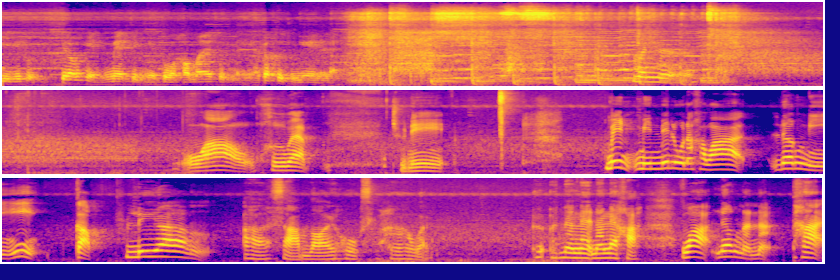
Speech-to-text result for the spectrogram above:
ดีที่สุดที่เราเห็นเมจิกในตัวเขามากที่สุดอะไรเงี้ยก็คือจูเน่นี่แหละมันเออว้าว คือแบบชูเน่ไม่มินไม่รู้นะคะว่าเรื่องนี้กับเรื่องอ่าสามร้อยหกสิบห้าวันเออ นั่นแหละนั่นแหละค่ะ ว่าเรื่องนั้นอะถ่าย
